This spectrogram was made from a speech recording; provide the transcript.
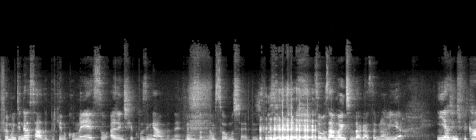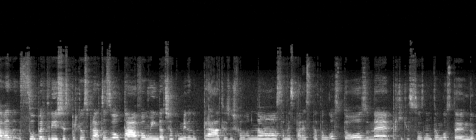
foi muito engraçado, porque no começo a gente que cozinhava, né? Não, so, não somos chefes de cozinha, somos amantes da gastronomia. E a gente ficava super tristes porque os pratos voltavam e ainda tinha comida no prato. E a gente falava, nossa, mas parece que tá tão gostoso, né? Por que, que as pessoas não estão gostando?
